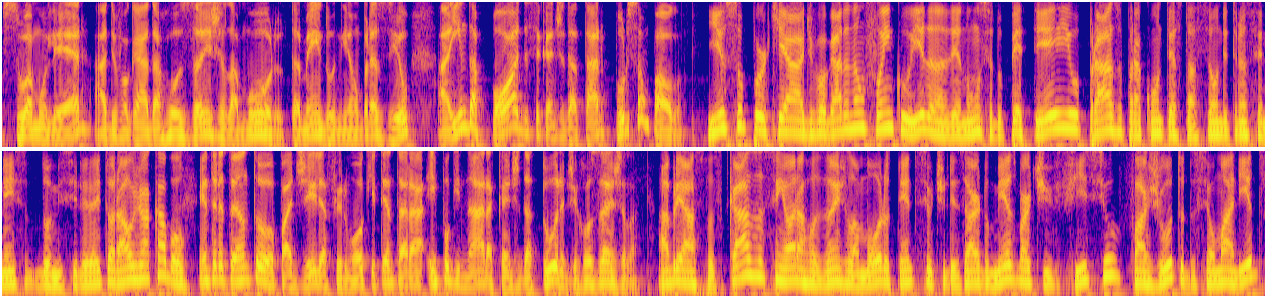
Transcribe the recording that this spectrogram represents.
sua mulher, a advogada Rosângela Moro, também do União Brasil, ainda pode se candidatar por São Paulo. Isso porque a advogada não foi incluída na denúncia do PT e o prazo para contestação de transferência do domicílio eleitoral já acabou. Entretanto, Padilha afirmou que tentará impugnar a candidatura de Rosângela. Abre aspas. Caso a senhora Rosângela Moro tente se utilizar do mesmo artifício fajuto do seu marido,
